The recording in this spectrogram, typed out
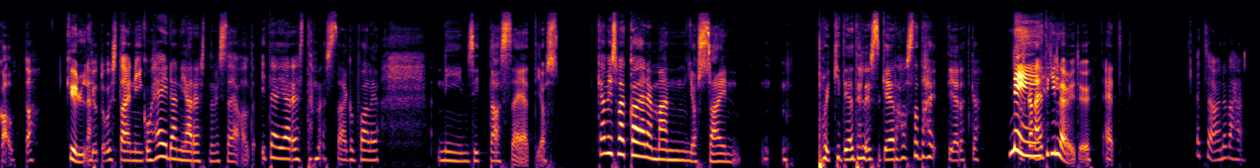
kautta Kyllä. jutuista. Tai niinku heidän järjestämissä ja oltu itse järjestämässä aika paljon. Niin sit taas se, että jos kävis vaikka enemmän jossain poikkitieteellisessä kerhossa tai tiedätkö, koska Niin. näitäkin löytyy. Et, et se on aina vähän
